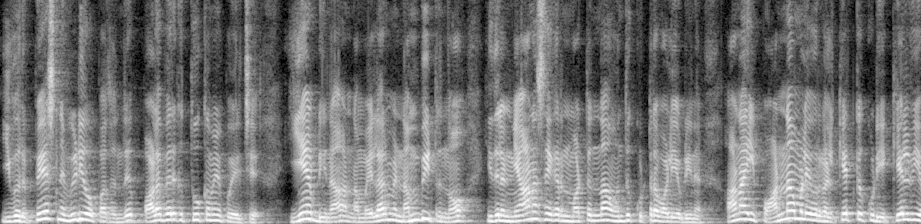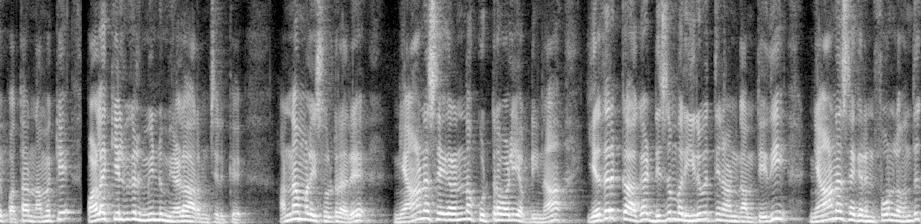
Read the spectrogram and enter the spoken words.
இவர் பேசின வீடியோ பார்த்து பல பேருக்கு தூக்கமே போயிருச்சு. ஏன் அப்படின்னா நம்ம எல்லாருமே நம்பிட்டு இருந்தோம். இதுல ஞானசேகரன் மட்டும்தான் வந்து குற்றவாளி அப்படின்னு. ஆனா இப்போ அண்ணாமலை அவர்கள் கேட்கக்கூடிய கேள்வியை பார்த்தா நமக்கே பல கேள்விகள் மீண்டும் எழ ஆரம்பிச்சிருக்கு. அண்ணாமலை சொல்கிறாரு ஞானசேகரன் தான் குற்றவாளி அப்படின்னா எதற்காக டிசம்பர் இருபத்தி நான்காம் தேதி ஞானசேகரன் ஃபோனில் வந்து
